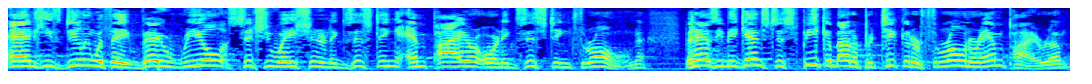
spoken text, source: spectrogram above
And he's dealing with a very real situation, an existing empire or an existing throne. But as he begins to speak about a particular throne or empire,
